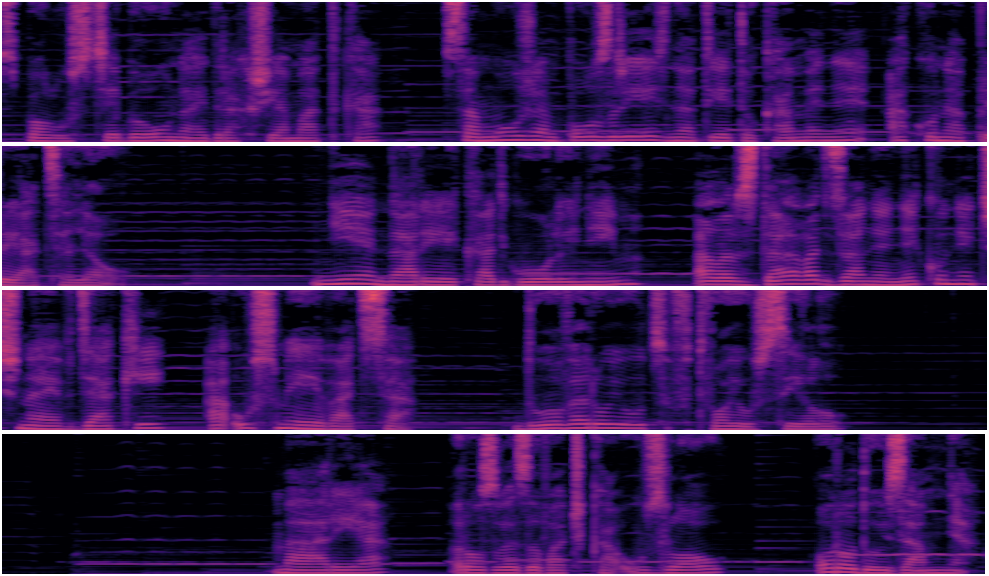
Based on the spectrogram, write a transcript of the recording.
Spolu s tebou, najdrahšia matka, sa môžem pozrieť na tieto kamene ako na priateľov. Nie nariekať kvôli ním, ale vzdávať za ne nekonečné vďaky a usmievať sa, dôverujúc v Tvoju silu. Mária, rozvezovačka uzlov, oroduj za mňa.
